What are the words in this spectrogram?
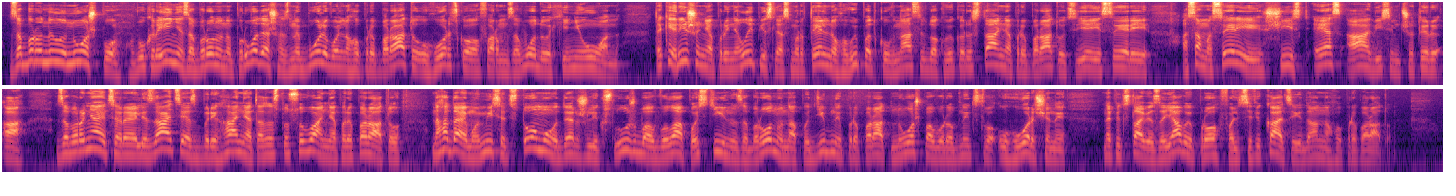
Заборонили ножпу. В Україні заборонено продаж знеболювального препарату угорського фармзаводу Хініон. Таке рішення прийняли після смертельного випадку внаслідок використання препарату цієї серії, а саме серії 6SA84A. Забороняється реалізація, зберігання та застосування препарату. Нагадаємо, місяць тому Держлікслужба ввела постійну заборону на подібний препарат ножпа виробництва Угорщини на підставі заяви про фальсифікації даного препарату.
